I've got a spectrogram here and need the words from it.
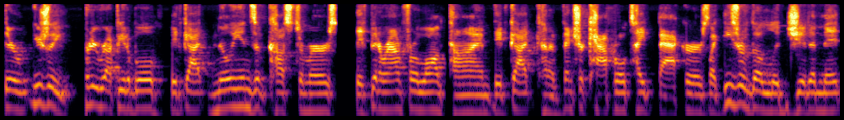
They're usually pretty reputable. They've got millions of customers. They've been around for a long time. They've got kind of venture capital type backers. Like these are the legitimate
